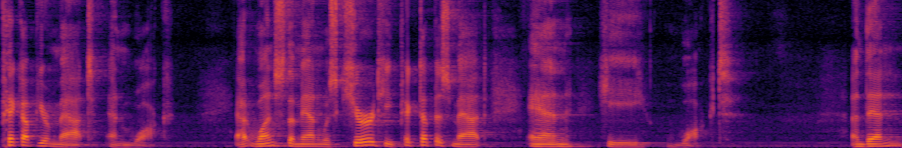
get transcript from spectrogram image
Pick up your mat and walk. At once the man was cured. He picked up his mat and he walked. And then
